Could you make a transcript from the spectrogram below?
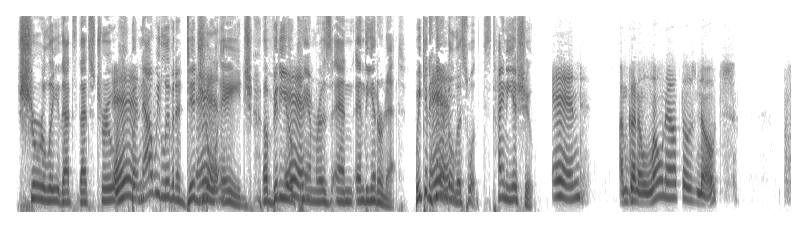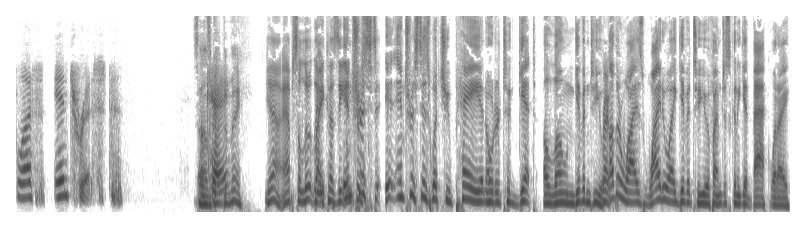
Surely that's that's true. And- but now we live in a digital and- age of video and- cameras and and the internet. We can and- handle this what, tiny issue. And I'm going to loan out those notes plus interest. Sounds okay. good to me. Yeah, absolutely. Because the interest, interest interest is what you pay in order to get a loan given to you. Right. Otherwise, why do I give it to you if I'm just going to get back what I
